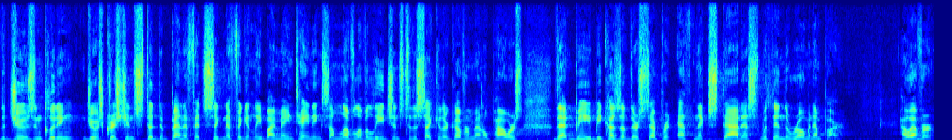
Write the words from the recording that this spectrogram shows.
The Jews, including Jewish Christians, stood to benefit significantly by maintaining some level of allegiance to the secular governmental powers that be because of their separate ethnic status within the Roman Empire. However,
